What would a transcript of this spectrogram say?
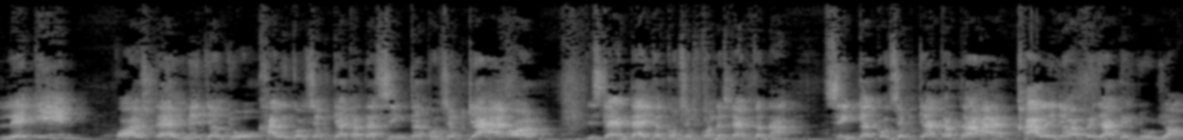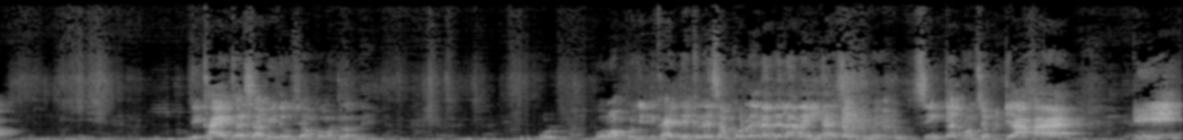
लेकिन फ़र्स्ट टाइम में जब जो खाली कॉन्सेप्ट क्या करता है सिंक का कॉन्सेप्ट क्या है और इसका एंटाई का कॉन्सेप्ट को अंडरस्टैंड करना है। सिंक का कॉन्सेप्ट क्या करता है, खाली जगह पे जाके जुड़ जाओ। दिखाई कैसा भी दे, उसे हमको मतलब नहीं। दोनों अपोजिट दिखाई, देखने से हमको लेना देना नहीं है सिंह में। सिंह का कॉन्सेप्ट क्या है कि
